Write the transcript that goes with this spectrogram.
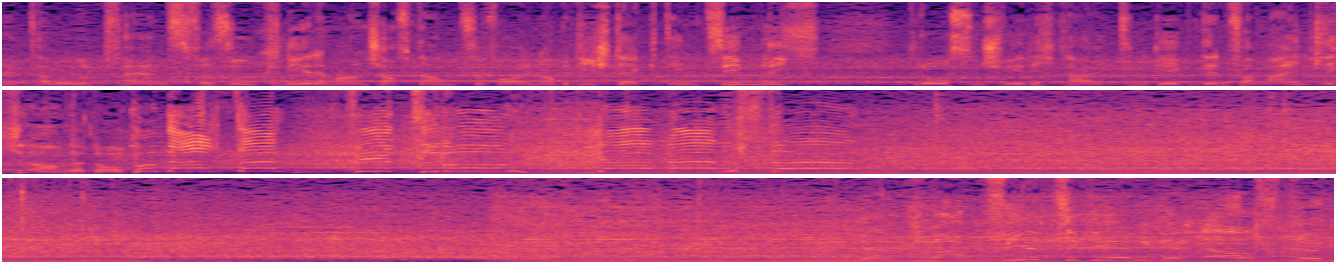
Metallurg-Fans versuchen ihre Mannschaft anzufeuern, aber die steckt in ziemlich großen Schwierigkeiten gegen den vermeintlichen Underdog. Und Elstern! 4 zu 0! Jan Elstern! Der knapp 40-jährige Elstern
